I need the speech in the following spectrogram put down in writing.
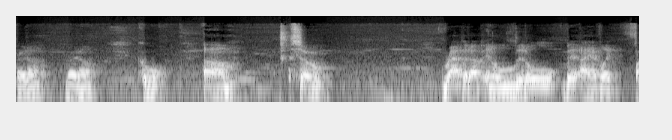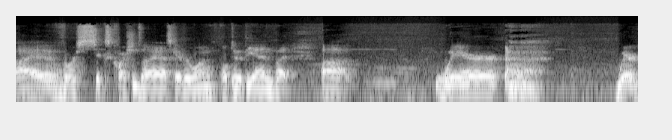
Right on. Right on. Cool. Um, so wrap it up in a little bit. I have like five or six questions that I ask everyone. I'll do at the end, but uh, where where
